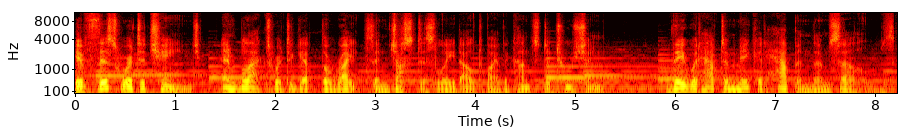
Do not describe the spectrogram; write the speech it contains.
If this were to change, and blacks were to get the rights and justice laid out by the Constitution, they would have to make it happen themselves.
